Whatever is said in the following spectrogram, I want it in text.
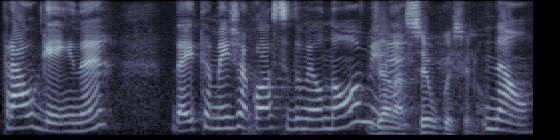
para alguém, né? Daí também já gosto do meu nome, Já né? nasceu com esse nome? Não,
